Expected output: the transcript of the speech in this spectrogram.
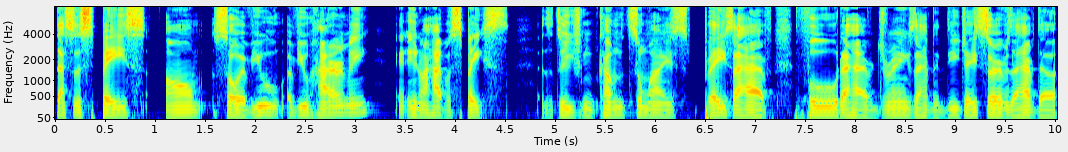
that's a space. Um, so if you if you hire me, you know I have a space. So you can come to my space. I have food, I have drinks, I have the DJ service, I have the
